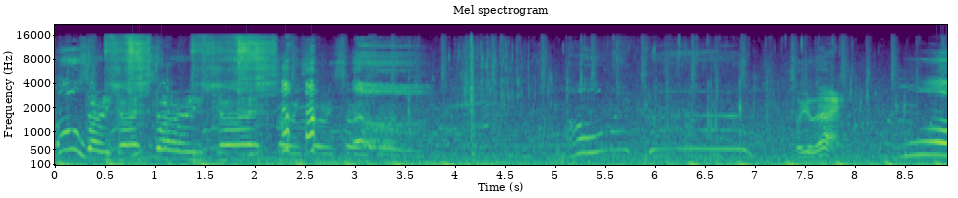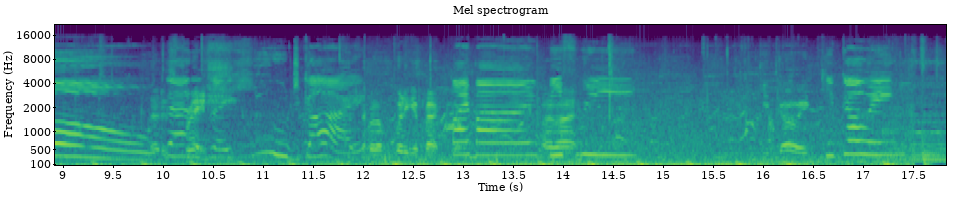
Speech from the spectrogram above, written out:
Oh. sorry guys, sorry guys, sorry, sorry, sorry, sorry. Oh my god. Look at that. Whoa. That is That fresh. is a huge guy. But I'm putting it back. Bye bye. Bye-bye. Be free. Keep going. Keep going.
